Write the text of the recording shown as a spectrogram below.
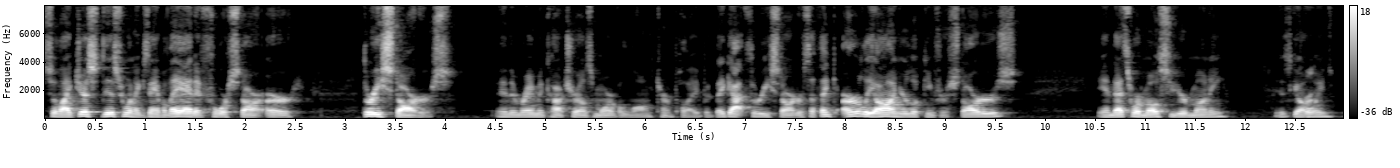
So like just this one example, they added four star or three starters, and then Raymond Cottrell is more of a long term play, but they got three starters. I think early on you're looking for starters, and that's where most of your money is going. Correct.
